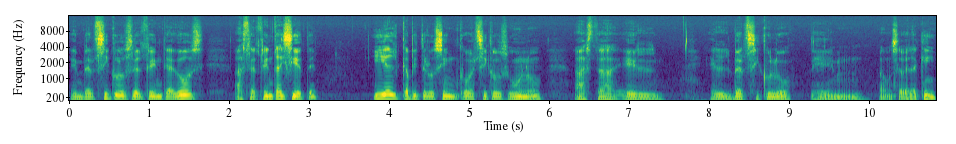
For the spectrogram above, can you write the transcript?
en versículos del 32 hasta el 37, y el capítulo 5, versículos 1 hasta el, el versículo, em, vamos a ver aquí,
